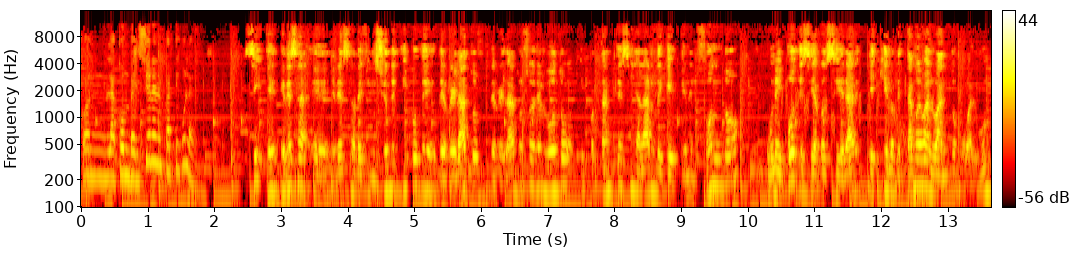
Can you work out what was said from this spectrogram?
con la convención en particular. Sí, en esa, eh, en esa definición de tipos de, de relatos, de relatos sobre el voto, es importante señalar de que en el fondo una hipótesis a considerar es que lo que estamos evaluando, o algún,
